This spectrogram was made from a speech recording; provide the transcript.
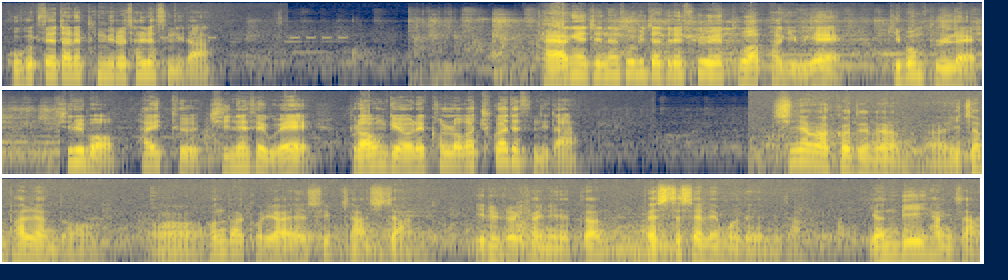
고급 세단의 풍미를 살렸습니다. 다양해지는 소비자들의 수요에 부합하기 위해 기본 블랙, 실버, 화이트, 진회색 외에 브라운 계열의 컬러가 추가됐습니다. 신형 아코드는 2008년도 어, 혼다 코리아의 수입차 시장 1위를 견인했던 베스트셀링 모델입니다. 연비 향상,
